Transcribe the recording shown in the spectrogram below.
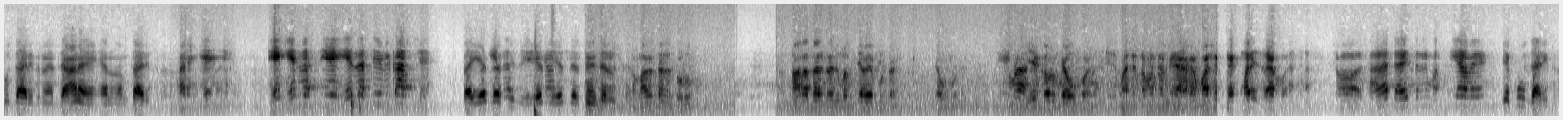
કુચારિત્ર ને જાણે એનું નામ ચારિત્ર. અને એ એ એ દ્રષ્ટિએ એ દ્રષ્ટિએ વિકાસ છે. એ દ્રષ્ટિ એ એ દ્રષ્ટિની જરૂર છે. અમારે છે ને થોડું સારા ચારિત્ર મસ્તી આવે પૂછે. કેવું પડે? એ ખરું કેવું પડે? પાસે તમે તો કે આગળ પાસે બ્રેક મારી જ રાખો. તો સારા ચારિત્રની મસ્તી આવે? એ કુચારિત્ર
